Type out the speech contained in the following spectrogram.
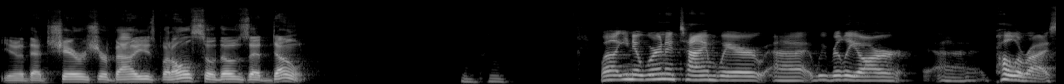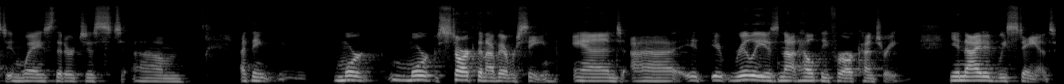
you know, that shares your values, but also those that don't? Mm-hmm. Well, you know, we're in a time where uh, we really are uh, polarized in ways that are just, um, I think, more more stark than I've ever seen, and uh, it it really is not healthy for our country. United we stand,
